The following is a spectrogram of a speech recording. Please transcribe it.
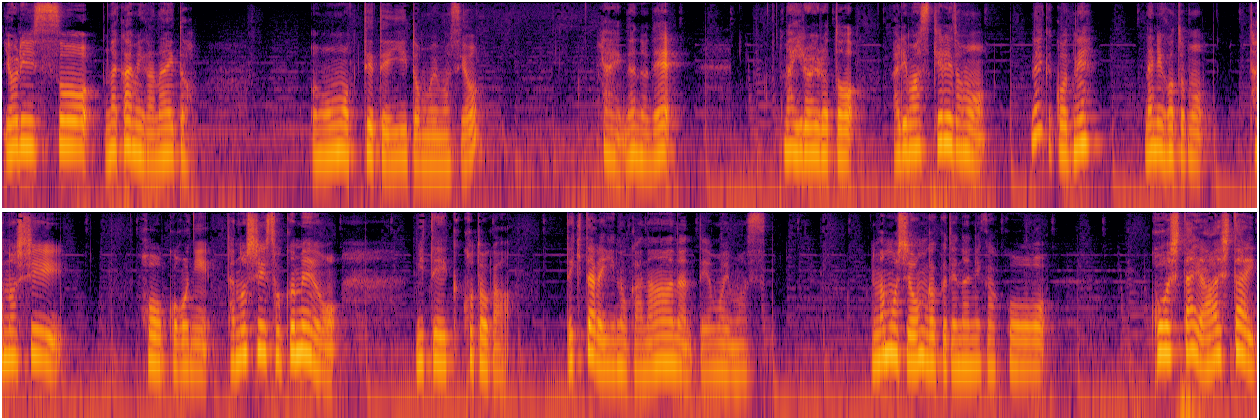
より一層中身がないと思ってていいと思いますよ。はい。なのでまあいろいろとありますけれどもなんかこうね何事も楽しい方向に楽しい側面を見ていくことができたらいいのかななんて思います。ま、もし音楽で何かこうこうしたいああしたい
